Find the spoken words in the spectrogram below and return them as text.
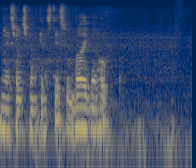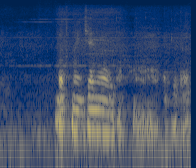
My swordsman can still survive, I hope. But my general, uh, I have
